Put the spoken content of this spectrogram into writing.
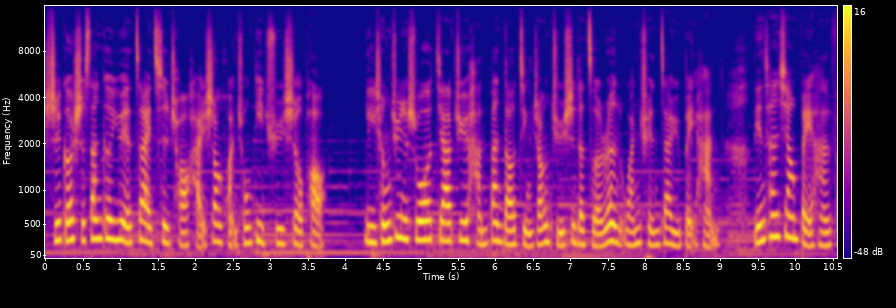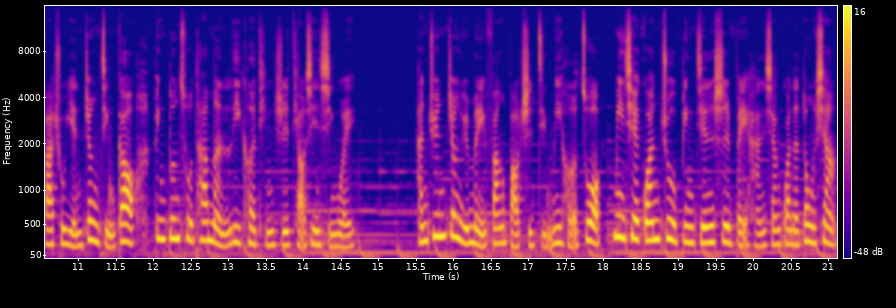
时隔十三个月再次朝海上缓冲地区射炮。李成俊说：“加剧韩半岛紧张局势的责任完全在于北韩。连参向北韩发出严正警告，并敦促他们立刻停止挑衅行为。韩军正与美方保持紧密合作，密切关注并监视北韩相关的动向，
